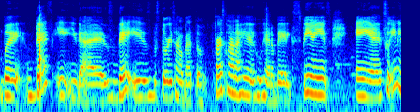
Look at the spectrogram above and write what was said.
But that's it you guys. That is the story time about the first client i had who had a bad experience. And to any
